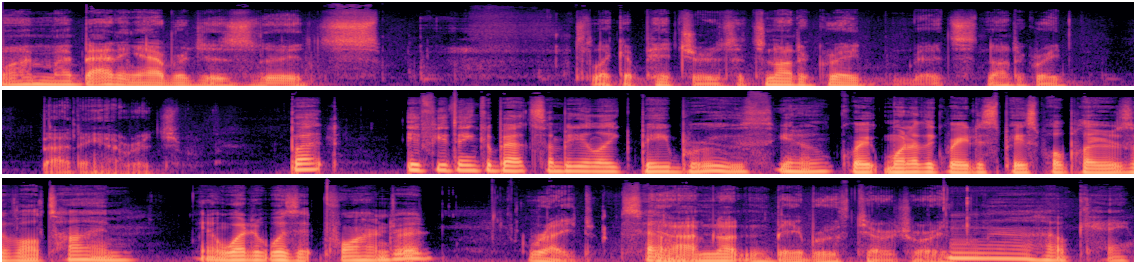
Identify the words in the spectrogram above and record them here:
My, my batting average is it's it's like a pitcher's. It's not a great. It's not a great batting average. But if you think about somebody like Babe Ruth, you know, great one of the greatest baseball players of all time. You know, what was it, 400? Right. So- yeah, I'm not in Babe Ruth territory. Uh, okay.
